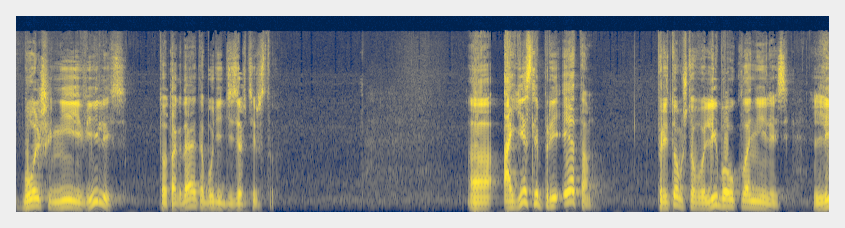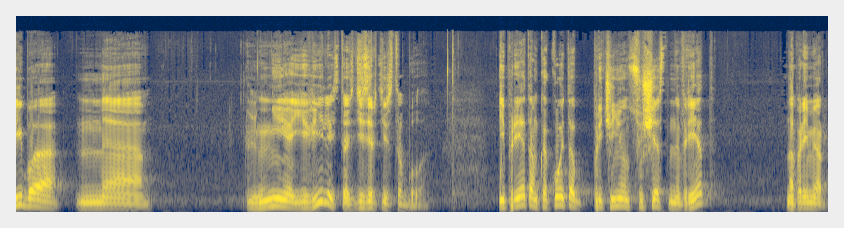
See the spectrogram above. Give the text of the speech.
больше не явились, то тогда это будет дезертирство. А, а если при этом, при том, что вы либо уклонились, либо а, не явились, то есть дезертирство было, и при этом какой-то причинен существенный вред, например,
